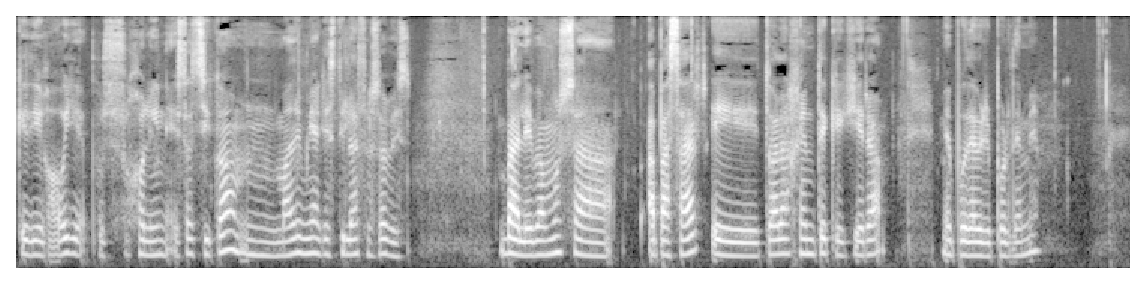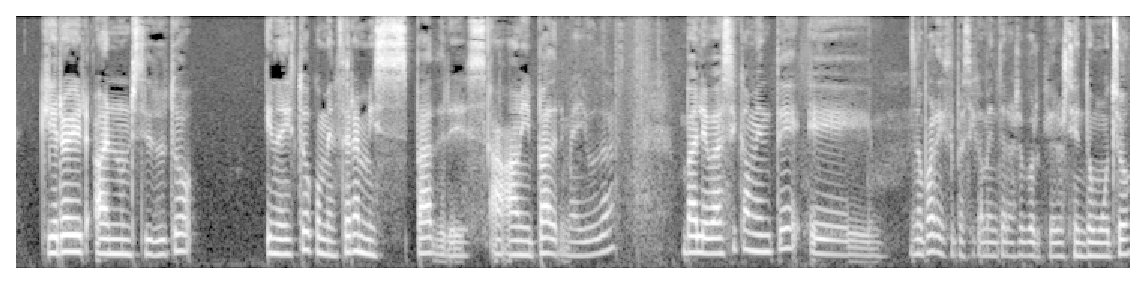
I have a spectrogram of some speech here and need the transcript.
que diga, oye, pues jolín, esta chica, mm, madre mía, qué estilazo, ¿sabes? Vale, vamos a, a pasar. Eh, toda la gente que quiera me puede abrir por DM. Quiero ir a un instituto y necesito convencer a mis padres, a, a mi padre, ¿me ayudas? Vale, básicamente, eh, no parece básicamente, no sé por qué, lo siento mucho,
